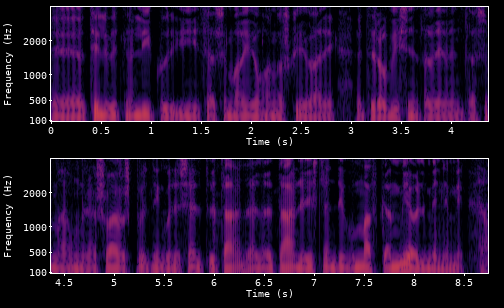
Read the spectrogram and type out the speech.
eh, tilvitnum líkur í það sem að Jóhanna skrifaði. Þetta er á vísindavefin það sem að hún er að svara spurningunni seldu Danur Íslandingum maðka mjöl minni mig. Já.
